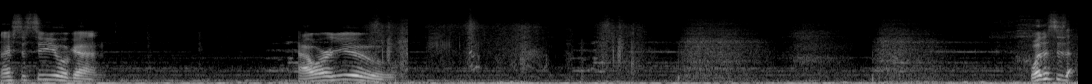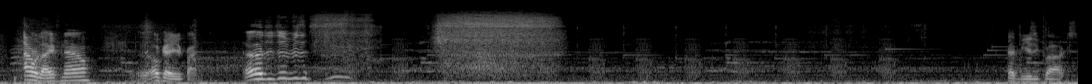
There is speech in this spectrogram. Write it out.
Nice to see you again. How are you? Well, this is our life now. Okay, you're fine. Uh, that music box.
